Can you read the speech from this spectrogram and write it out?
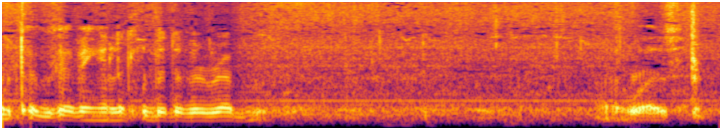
the like was having a little bit of a rub. It was.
